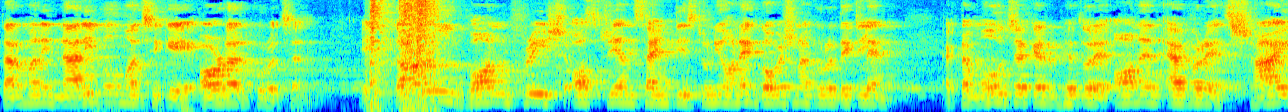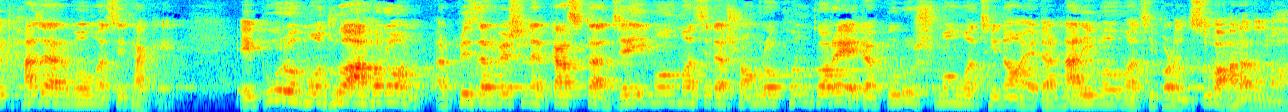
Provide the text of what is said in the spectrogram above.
তার মানে নারী মৌমাছিকে অর্ডার করেছেন। এই Karl von Frisch, Austrian scientist, উনি অনেক গবেষণা করে দেখলেন, একটা মৌচাকের ভেতরে অন এন অ্যাভারেজ ষাট হাজার মৌমাছি থাকে। এই পুরো মধু আহরণ আর প্রিজার্ভেশনের কাজটা, যেই মৌমাছিটা সংরক্ষণ করে, এটা পুরুষ মৌমাছি নয়, এটা নারী মৌমাছি পড়েন, সুবহানাল্লাহ।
